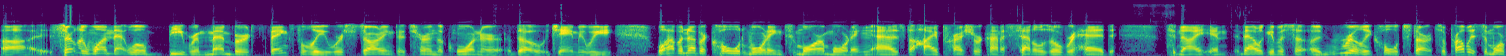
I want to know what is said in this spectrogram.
uh, certainly one that will be remembered. Thankfully, we're starting to turn the corner, though, Jamie. We will have another cold morning tomorrow morning as the high pressure kind of settles overhead tonight, and that will give us a, a really cold start. So probably some more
